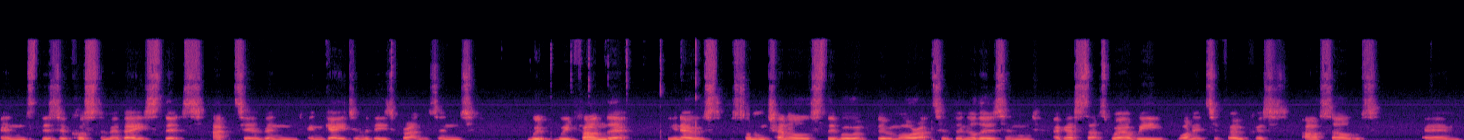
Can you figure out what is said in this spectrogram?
and there's a customer base that's active and engaging with these brands. And we, we found that, you know, some channels they were, they were more active than others. And I guess that's where we wanted to focus ourselves. Um,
